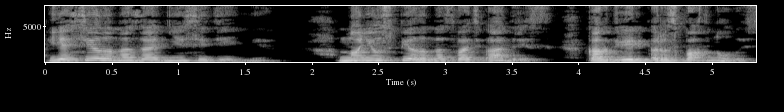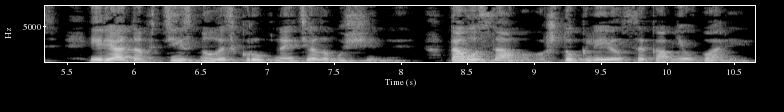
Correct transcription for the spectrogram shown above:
Я села на заднее сиденье, но не успела назвать адрес, как дверь распахнулась, и рядом втиснулось крупное тело мужчины, того самого, что клеился ко мне в баре.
